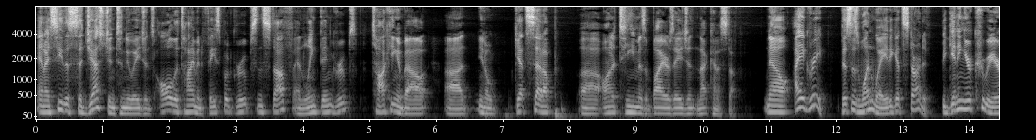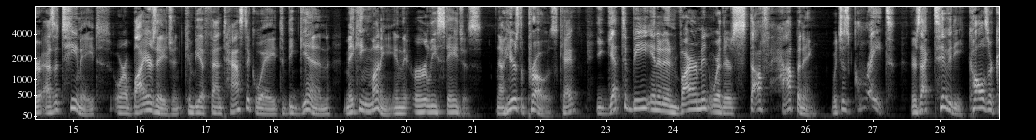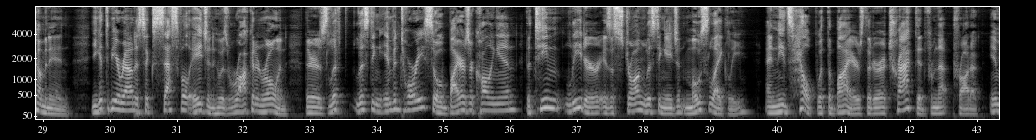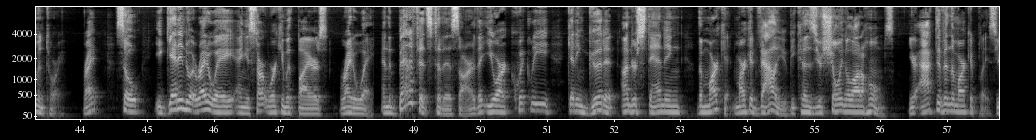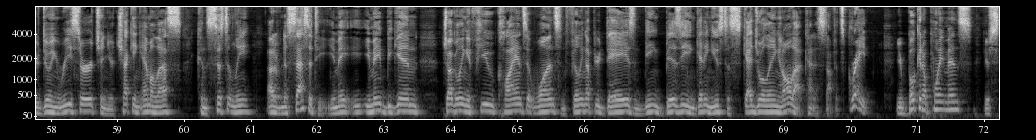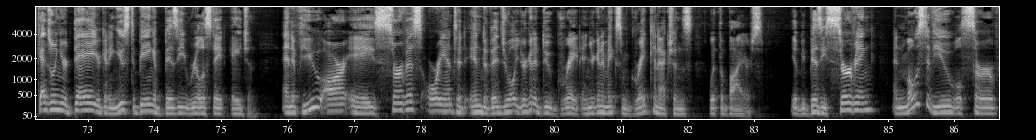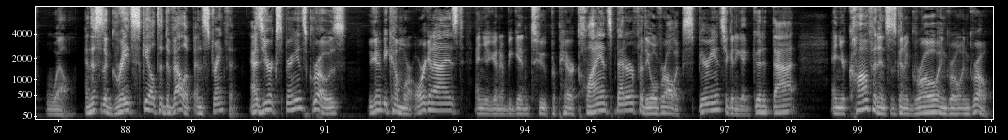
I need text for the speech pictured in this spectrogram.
And I see this suggestion to new agents all the time in Facebook groups and stuff and LinkedIn groups talking about, uh, you know, get set up uh, on a team as a buyer's agent and that kind of stuff. Now, I agree. This is one way to get started. Beginning your career as a teammate or a buyer's agent can be a fantastic way to begin making money in the early stages. Now, here's the pros, okay? You get to be in an environment where there's stuff happening, which is great. There's activity, calls are coming in. You get to be around a successful agent who is rocking and rolling. There's lift, listing inventory, so buyers are calling in. The team leader is a strong listing agent, most likely, and needs help with the buyers that are attracted from that product inventory, right? So you get into it right away and you start working with buyers right away. And the benefits to this are that you are quickly getting good at understanding the market, market value, because you're showing a lot of homes. You're active in the marketplace. You're doing research and you're checking MLS consistently out of necessity. You may you may begin juggling a few clients at once and filling up your days and being busy and getting used to scheduling and all that kind of stuff. It's great. You're booking appointments, you're scheduling your day, you're getting used to being a busy real estate agent. And if you are a service oriented individual, you're going to do great and you're going to make some great connections with the buyers. You'll be busy serving, and most of you will serve well. And this is a great skill to develop and strengthen. As your experience grows, you're going to become more organized and you're going to begin to prepare clients better for the overall experience. You're going to get good at that. And your confidence is going to grow and grow and grow.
